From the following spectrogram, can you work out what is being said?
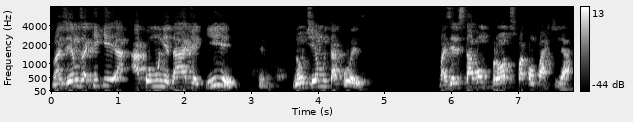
Nós vemos aqui que a, a comunidade aqui não tinha muita coisa, mas eles estavam prontos para compartilhar.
